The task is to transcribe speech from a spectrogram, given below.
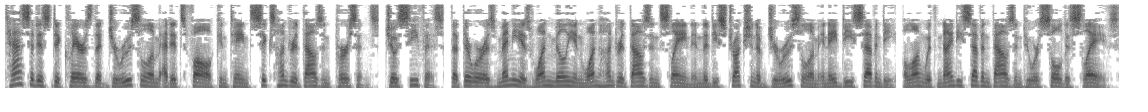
Tacitus declares that Jerusalem at its fall contained 600,000 persons, Josephus, that there were as many as 1,100,000 slain in the destruction of Jerusalem in AD 70, along with 97,000 who were sold as slaves.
